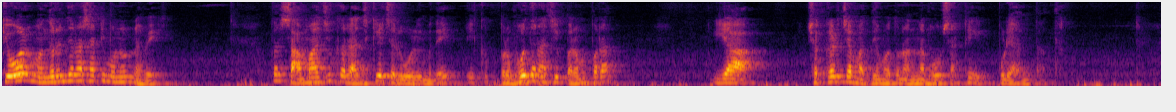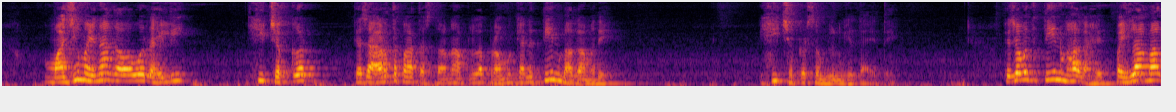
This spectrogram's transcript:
केवळ मनोरंजनासाठी म्हणून नव्हे तर सामाजिक राजकीय चळवळीमध्ये एक प्रबोधनाची परंपरा या छक्कडच्या माध्यमातून अण्णाभाऊ साठे पुढे आणतात. माझी महिना गावावर राहिली ही छक्कड त्याचा अर्थ पाहत असताना आपल्याला प्रामुख्याने तीन भागामध्ये ही छक्कड समजून घेता येते. त्याच्यामध्ये तीन भाग आहेत. पहिला भाग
